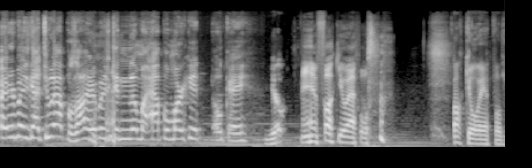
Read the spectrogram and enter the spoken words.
Everybody's got two apples. Huh? Everybody's getting into my apple market. Okay. Yep. Man, fuck you, apples. Fuck your apples.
